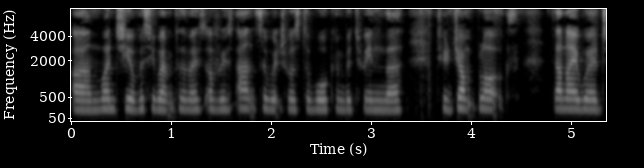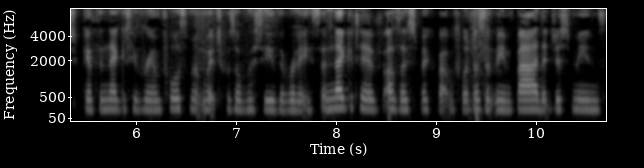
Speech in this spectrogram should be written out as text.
um, when she obviously went for the most obvious answer, which was to walk in between the two jump blocks, then I would give the negative reinforcement, which was obviously the release. And negative, as I spoke about before, doesn't mean bad, it just means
